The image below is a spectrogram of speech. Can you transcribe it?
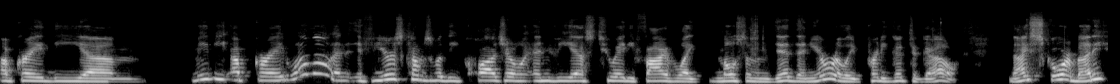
Upgrade the um, maybe upgrade. Well, no, and if yours comes with the Quadro NVS 285 like most of them did, then you're really pretty good to go. Nice score, buddy.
